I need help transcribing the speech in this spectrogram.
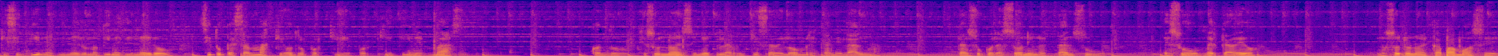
que si tienes dinero, no tienes dinero, si tú pesas más que otro porque, tienes más. Cuando Jesús nos enseñó que la riqueza del hombre está en el alma, está en su corazón y no está en su, en su mercadeo, nosotros nos escapamos hace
